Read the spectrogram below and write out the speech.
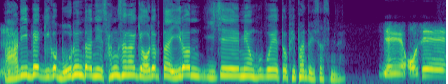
음. 아리백 이거 모른다니 상상하기 어렵다 이런 이재명 후보의 또 비판도 있었습니다. 네, 어제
